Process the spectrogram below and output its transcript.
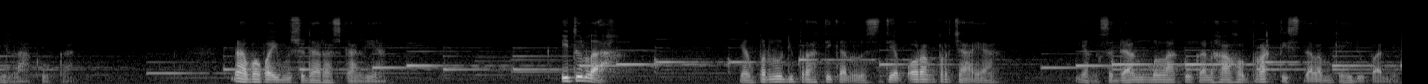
dilakukan. Nah, Bapak Ibu Saudara sekalian, itulah yang perlu diperhatikan oleh setiap orang percaya yang sedang melakukan hal-hal praktis dalam kehidupannya.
